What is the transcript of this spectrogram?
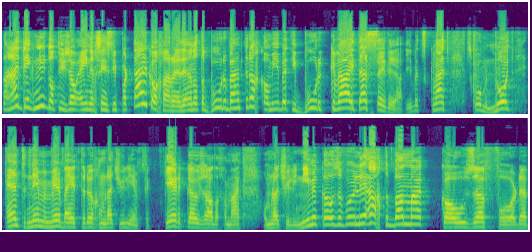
Maar hij denkt nu dat hij zo enigszins die partij kan gaan redden. En dat de boeren bij hem terugkomen. Je bent die boeren kwijt, hè, CDA. Je bent ze kwijt. Ze komen nooit en te nimmer meer bij je terug. Omdat jullie een verkeerde keuze hadden gemaakt. Omdat jullie niet meer kozen voor jullie achterban. Maar kozen voor de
